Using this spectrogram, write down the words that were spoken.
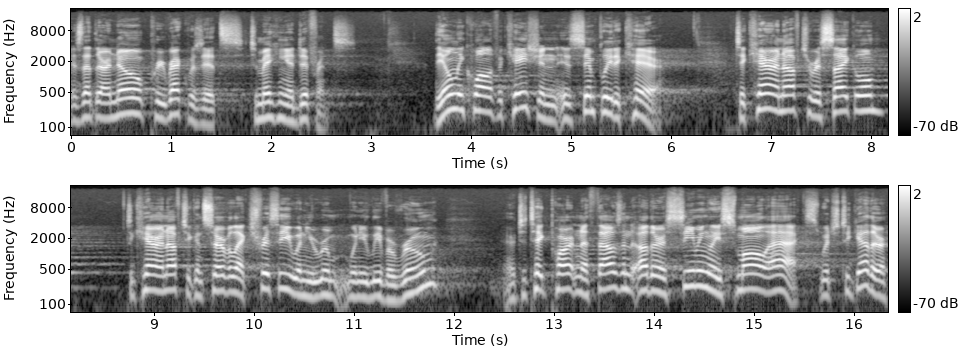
is that there are no prerequisites to making a difference. The only qualification is simply to care. To care enough to recycle, to care enough to conserve electricity when you, room, when you leave a room, or to take part in a thousand other seemingly small acts, which together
